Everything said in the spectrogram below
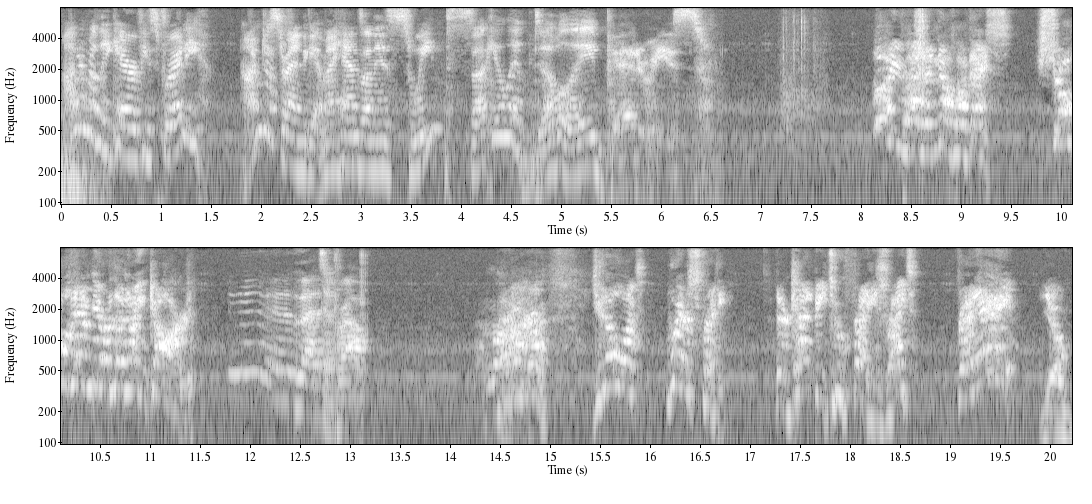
I don't really care if he's Freddy. I'm just trying to get my hands on his sweet, succulent AA batteries. I've had enough of this! Show them you're the night guard! Eh, that's a problem. You know what? Where's Freddy? There can't be two Freddys, right? Freddy! Yo.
